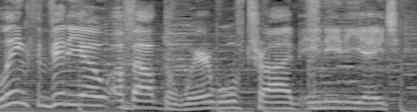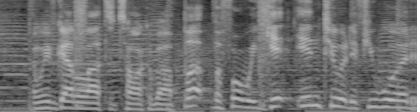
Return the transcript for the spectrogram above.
length video about the werewolf tribe in EDH and we've got a lot to talk about. But before we get into it, if you would,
